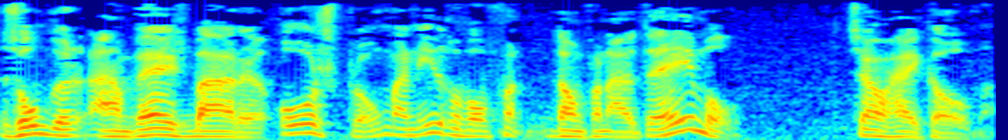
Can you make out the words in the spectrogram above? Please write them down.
zonder aanwijsbare oorsprong, maar in ieder geval dan vanuit de hemel zou hij komen.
